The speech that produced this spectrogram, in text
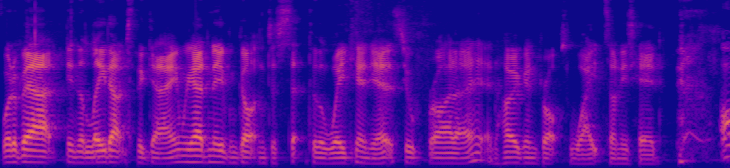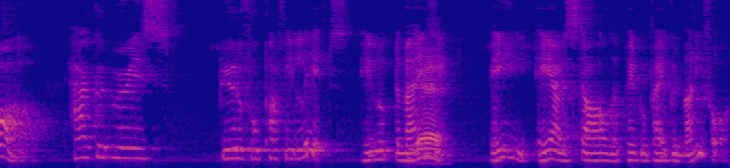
what about in the lead up to the game? We hadn't even gotten to set to the weekend yet. It's still Friday, and Hogan drops weights on his head. Oh, how good were his beautiful puffy lips? He looked amazing. He he had a style that people pay good money for.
